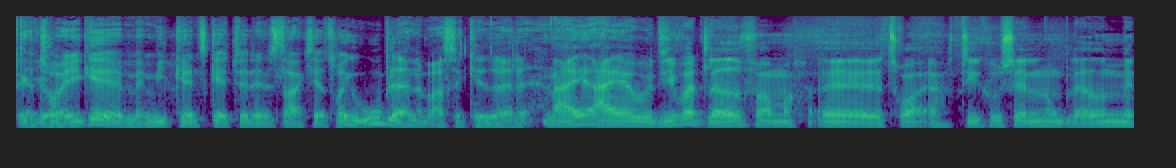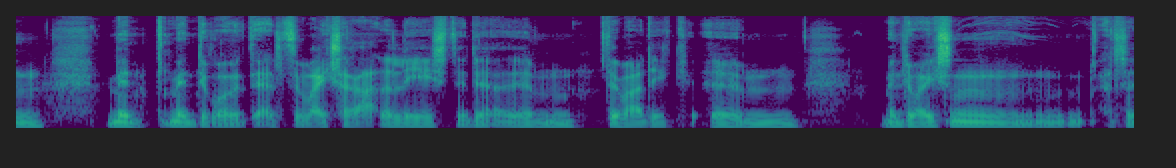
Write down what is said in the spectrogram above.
Det Jeg tror ikke, med mit kendskab til den slags, jeg tror ikke, ugebladene var så kede af det. Nej, nej, de var glade for mig, øh, tror jeg. De kunne sælge nogle blade, men, men, men det, var, altså, det var ikke så rart at læse det der. Øhm, det var det ikke. Øhm, men det var ikke sådan... Altså,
